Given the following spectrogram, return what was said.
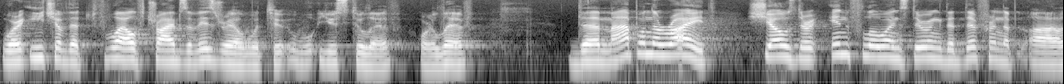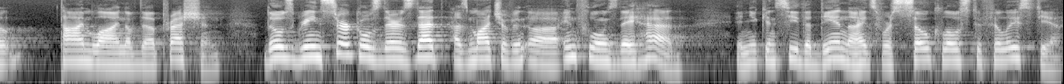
where each of the 12 tribes of Israel would to, used to live or live. The map on the right shows their influence during the different uh, timeline of the oppression those green circles, there's that as much of uh, influence they had. And you can see the Danites were so close to Philistia.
